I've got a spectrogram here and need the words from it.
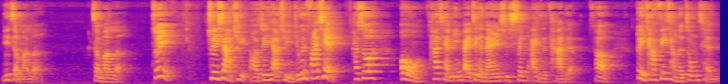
你怎么了？怎么了？所以追下去啊，追下去，你就会发现，他说：“哦，他才明白这个男人是深爱着他的，啊，对他非常的忠诚。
